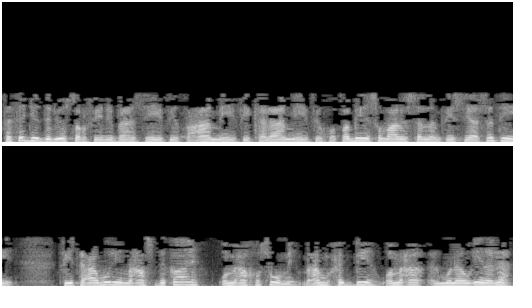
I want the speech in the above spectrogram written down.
فتجد اليسر في لباسه في طعامه في كلامه في خطبه صلى الله عليه وسلم في سياسته في تعامله مع أصدقائه ومع خصومه مع محبيه ومع المناوئين له.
